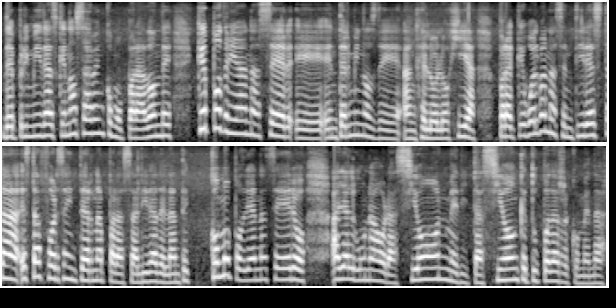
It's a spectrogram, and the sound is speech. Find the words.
deprimidas, que no saben cómo para dónde, ¿Qué podrían hacer eh, en términos de angelología para que vuelvan a sentir esta, esta fuerza interna para salir adelante? ¿Cómo podrían hacer o hay alguna oración, meditación que tú puedas recomendar?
